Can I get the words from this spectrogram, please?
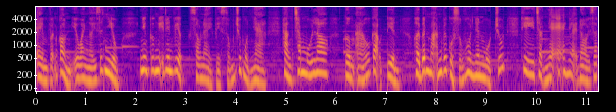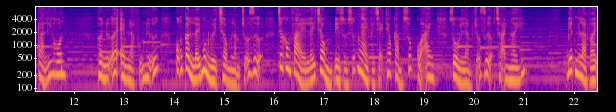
Em vẫn còn yêu anh ấy rất nhiều, nhưng cứ nghĩ đến việc sau này về sống chung một nhà, hàng trăm mối lo, cơm áo, gạo tiền, hơi bất mãn với cuộc sống hôn nhân một chút thì chẳng nhẽ anh lại đòi ra tòa ly hôn. Hơn nữa em là phụ nữ, cũng cần lấy một người chồng làm chỗ dựa, chứ không phải lấy chồng để rồi suốt ngày phải chạy theo cảm xúc của anh rồi làm chỗ dựa cho anh ấy. Biết là vậy,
